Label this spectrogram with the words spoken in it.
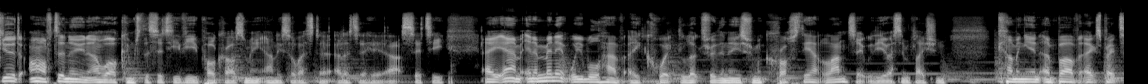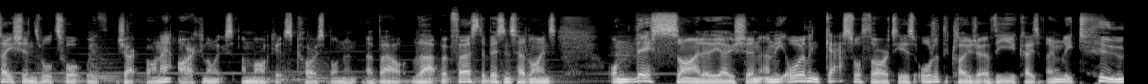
Good afternoon and welcome to the City View podcast me, Andy Silvester, editor here at City AM. In a minute, we will have a quick look through the news from across the Atlantic with US inflation coming in above expectations. We'll talk with Jack Barnett, our economics and markets correspondent, about that. But first, the business headlines on this side of the ocean, and the Oil and Gas Authority has ordered the closure of the UK's only two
